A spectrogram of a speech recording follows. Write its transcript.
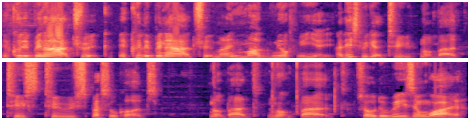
It could have been an hat trick. It could have been an hat trick, man. Mugged me off, EA. At least we get two. Not bad. Two, two special cards. Not bad. Not bad. So the reason why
